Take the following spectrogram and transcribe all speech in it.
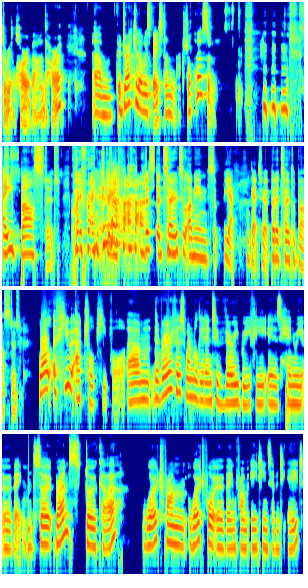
the real horror behind the horror. Um, the Dracula was based on an actual person. a bastard, quite frankly. Just a total, I mean, yeah, we'll get to it, but a total bastard. Well, a few actual people. Um, the very first one we'll get into very briefly is Henry Irving. So Bram Stoker worked from worked for Irving from 1878,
